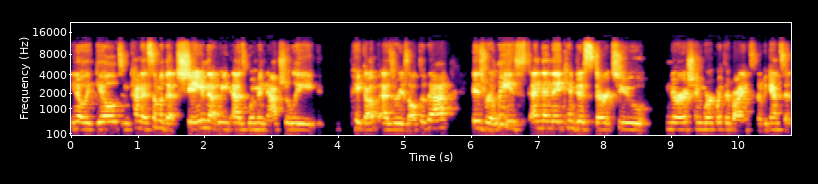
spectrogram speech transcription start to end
you know the guilt and kind of some of that shame that we as women naturally pick up as a result of that is released and then they can just start to nourish and work with their body instead of against it.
